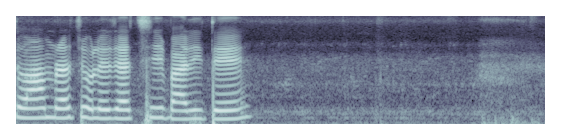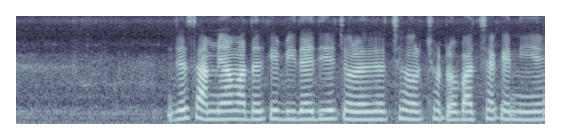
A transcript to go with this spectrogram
তো আমরা চলে যাচ্ছি বাড়িতে। যে স্বামী আমাদেরকে বিদায় দিয়ে চলে যাচ্ছে ওর ছোট বাচ্চাকে নিয়ে।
